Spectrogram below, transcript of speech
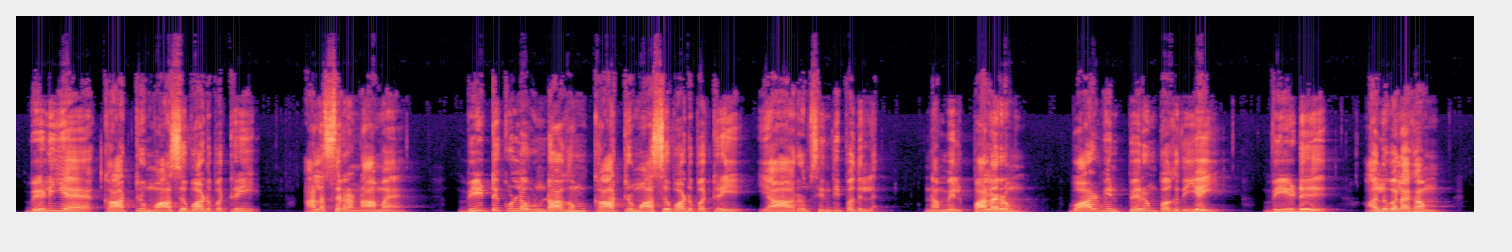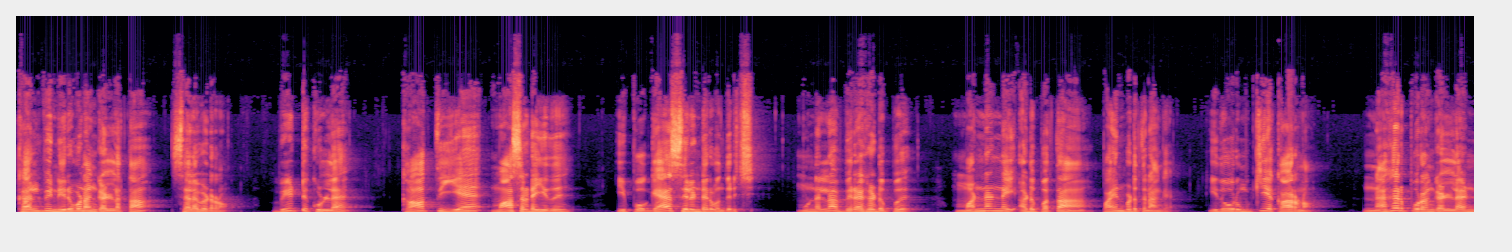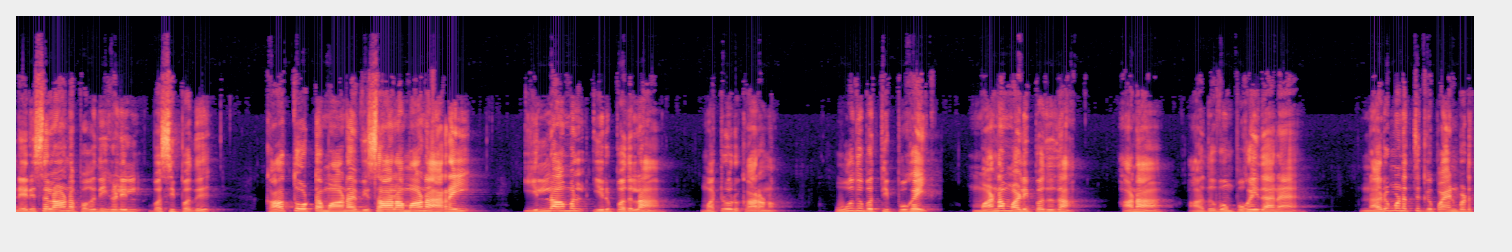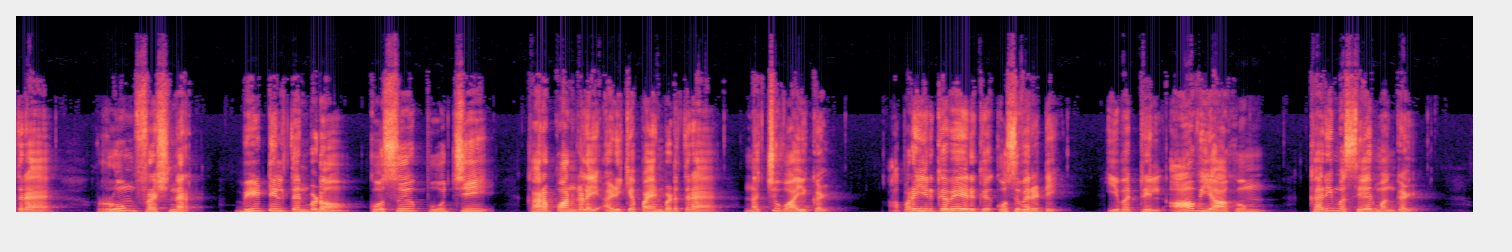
வெளியே காற்று மாசுபாடு பற்றி அலசுற நாம வீட்டுக்குள்ள உண்டாகும் காற்று மாசுபாடு பற்றி யாரும் சிந்திப்பதில்லை. நம்மில் பலரும் வாழ்வின் பெரும் பகுதியை வீடு அலுவலகம் கல்வி நிறுவனங்கள்ல தான் செலவிடுறோம். வீட்டுக்குள்ள காற்று ஏன் மாசடையுது? இப்போ கேஸ் சிலிண்டர் வந்துருச்சு. முன்னெல்லாம் விறகடுப்பு மண்ணெண்ணெய் அடுப்பைத்தான் பயன்படுத்தினாங்க. இது ஒரு முக்கிய காரணம். நகர்ப்புறங்களில் நெரிசலான பகுதிகளில் வசிப்பது காத்தோட்டமான விசாலமான அறை இல்லாமல் இருப்பதெல்லாம் மற்றொரு காரணம். ஊதுபத்தி புகை மனம் அளிப்பது தான் ஆனால் அதுவும் புகைதானே? நறுமணத்துக்கு பயன்படுத்துகிற ரூம் ஃப்ரெஷ்னர் வீட்டில் தென்படும் கொசு பூச்சி கரப்பான்களை அழிக்க பயன்படுத்துகிற நச்சு வாயுக்கள். அப்புறம் இருக்கவே இருக்கு கொசு விரட்டி. இவற்றில் ஆவியாகும் கரிம சேர்மங்கள்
